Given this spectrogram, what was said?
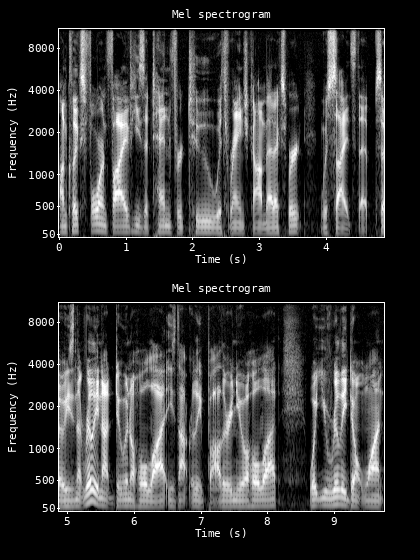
on clicks four and five, he's a ten for two with range combat expert with sidestep. So he's not really not doing a whole lot. He's not really bothering you a whole lot. What you really don't want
